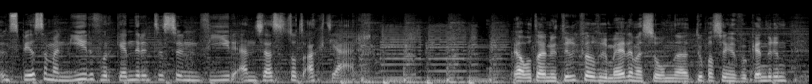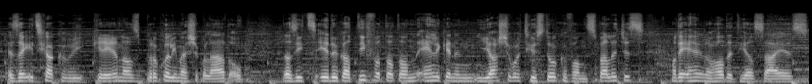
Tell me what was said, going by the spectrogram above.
een speelse manier voor kinderen tussen 4 en 6 tot 8 jaar. Ja, wat hij natuurlijk wil vermijden met zo'n uh, toepassingen voor kinderen, is dat je iets gaat creëren als broccoli met chocolade op. Dat is iets educatief wat dat dan eigenlijk in een jasje wordt gestoken van spelletjes, maar die eigenlijk nog altijd heel saai is.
